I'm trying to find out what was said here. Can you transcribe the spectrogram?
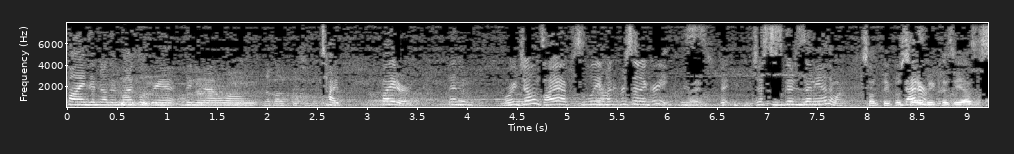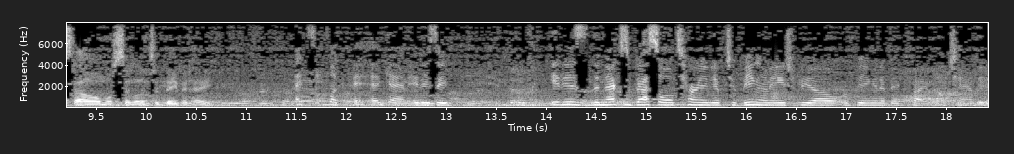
find another Michael Grant, Vinny Maddalone type fighter, then Roy Jones, I absolutely 100% agree. He's just as good as any other one. Some people say because he has a style almost similar to David Haye. It's, look, again, it is a, it is the next best alternative to being on HBO or being in a big fight with a champion.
